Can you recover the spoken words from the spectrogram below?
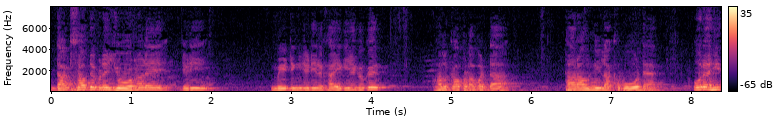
ਡਾਕਟਰ ਸਾਹਿਬ ਦੇ ਬੜੇ ਜ਼ੋਰ ਨਾਲ ਇਹ ਜਿਹੜੀ ਮੀਟਿੰਗ ਜਿਹੜੀ ਰਖਾਈ ਗਈ ਹੈ ਕਿਉਂਕਿ ਹਲਕਾ ਬੜਾ ਵੱਡਾ 18 19 ਲੱਖ ਵੋਟ ਹੈ। ਔਰ ਅਸੀਂ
